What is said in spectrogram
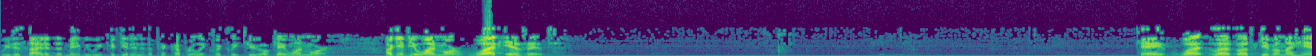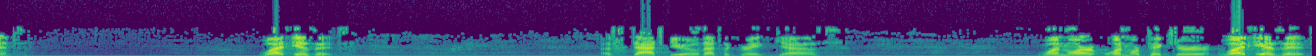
we decided that maybe we could get into the pickup really quickly too. Okay, one more. I'll give you one more. What is it? Okay, what? Let, let's give them a hint. What is it? A statue. That's a great guess. One more, one more picture. What is it?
